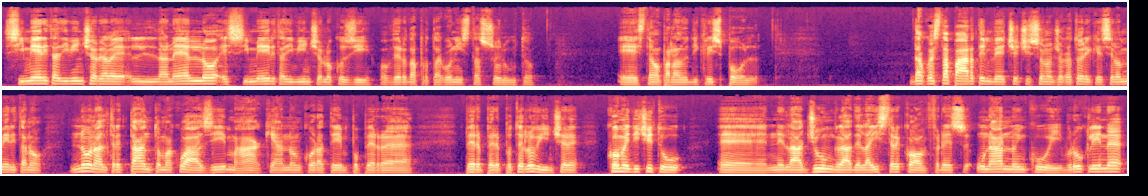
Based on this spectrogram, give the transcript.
si merita di vincere l'anello e si merita di vincerlo così, ovvero da protagonista assoluto. E stiamo parlando di Chris Paul. Da questa parte invece ci sono giocatori che se lo meritano non altrettanto ma quasi, ma che hanno ancora tempo per, per- per poterlo vincere. Come dici tu, eh, nella giungla della Easter Conference, un anno in cui Brooklyn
